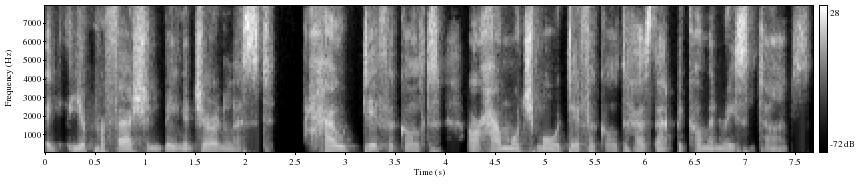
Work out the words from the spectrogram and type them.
Your profession, being a journalist, how difficult or how much more difficult has that become in recent times?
